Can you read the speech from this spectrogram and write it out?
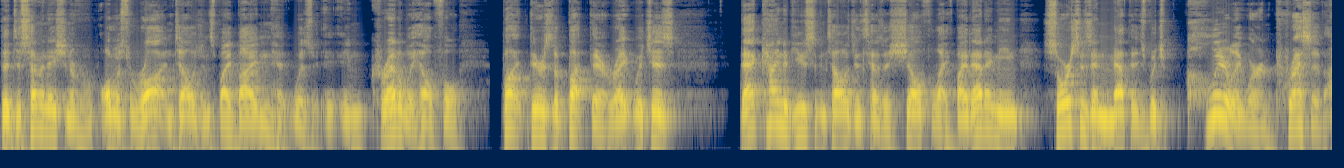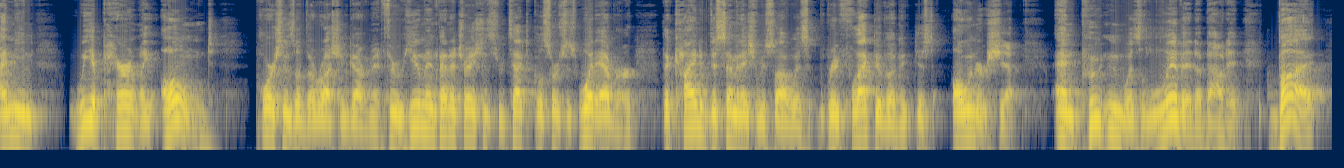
the dissemination of almost raw intelligence by Biden was incredibly helpful but there's a but there, right? Which is that kind of use of intelligence has a shelf life. By that I mean sources and methods, which clearly were impressive. I mean, we apparently owned portions of the Russian government through human penetrations, through technical sources, whatever. The kind of dissemination we saw was reflective of just ownership. And Putin was livid about it. But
